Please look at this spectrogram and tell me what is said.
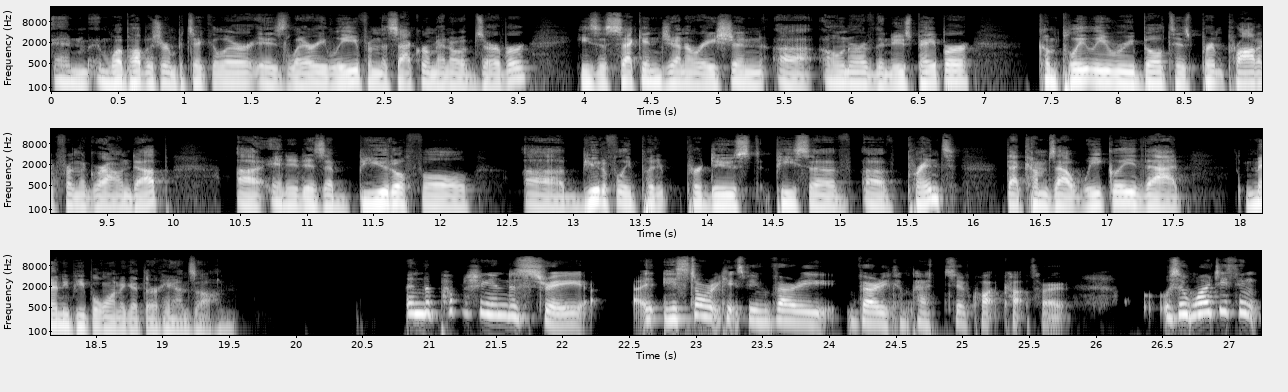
and, and one publisher in particular is Larry Lee from the Sacramento Observer. He's a second generation uh, owner of the newspaper. Completely rebuilt his print product from the ground up, uh, and it is a beautiful, uh, beautifully put, produced piece of of print that comes out weekly that many people want to get their hands on in the publishing industry, uh, historically, it's been very, very competitive, quite cutthroat. So, why do you think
